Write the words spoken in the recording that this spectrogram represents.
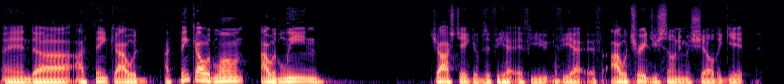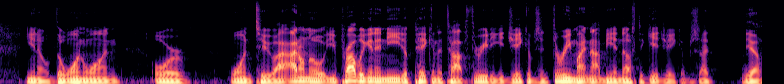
and uh, I think I would. I think I would loan. I would lean Josh Jacobs if he ha- if you if he ha- if I would trade you Sony Michel to get you know the one one or one two. I, I don't know. You're probably going to need a pick in the top three to get Jacobs, and three might not be enough to get Jacobs. I, Yeah.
